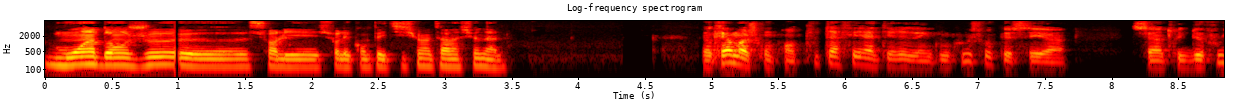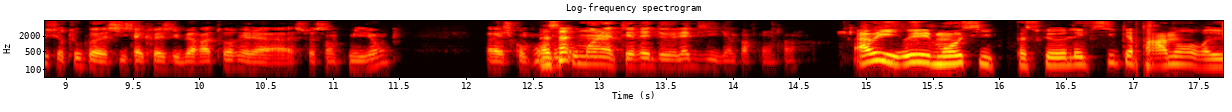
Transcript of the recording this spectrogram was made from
moins d'enjeux euh, sur les sur les compétitions internationales. Donc là, moi, je comprends tout à fait l'intérêt de Nkunku. Je trouve que c'est c'est un truc de fou, surtout que si sa clause libératoire est à 60 millions. Je comprends Ah, ça- beaucoup moins l'intérêt de Leipzig, hein, par contre. hein. Ah oui, oui, moi aussi, parce que Leipzig apparemment aurait eu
